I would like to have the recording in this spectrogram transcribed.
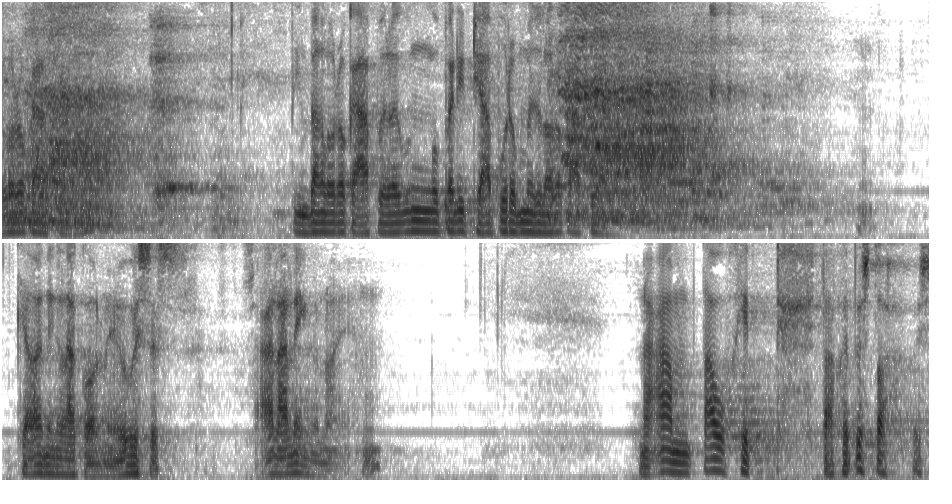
loro kabeh. Timbang loro kabeh aku ngopeni dapur loro kabeh gawane nglakone wis sanane ngono ae. Hmm. Naam tauhid. Tauhid wis toh wis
